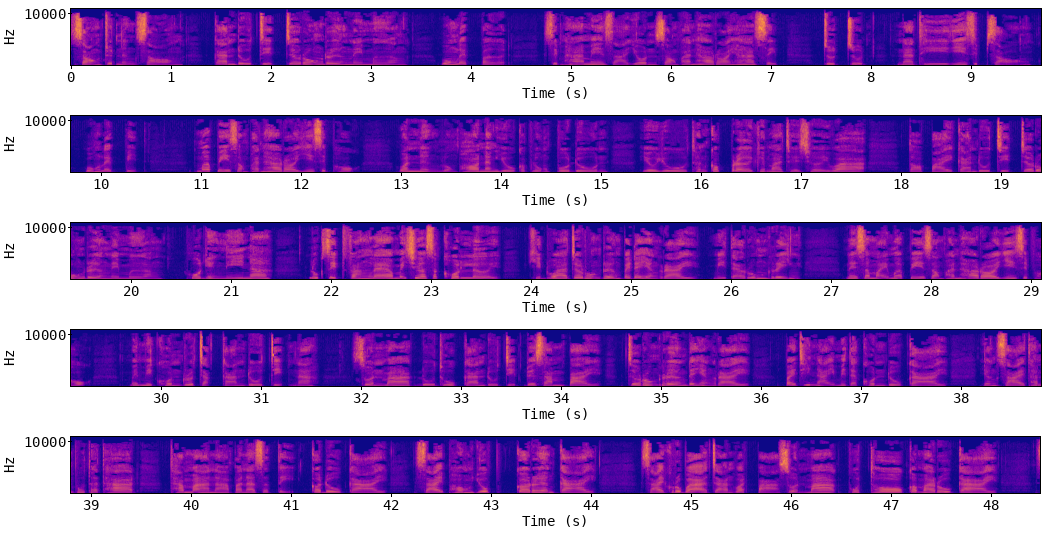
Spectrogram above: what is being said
2.12 การดูจิตจะรุ่งเรืองในเมือง วงเล็บเปิด 15 เมษายน 2550 จุดจุด นาที 22 วงเล็บปิด เมื่อปี 2526 วันหนึ่ง หลวงพ่อนั่งอยู่กับหลวงปู่ดูล อยู่ๆ ท่านก็เปรยขึ้นมาเฉยๆว่า ต่อไปการดูจิตจะรุ่งเรืองในเมือง พูดอย่างนี้นะ ลูกศิษย์ฟังแล้วไม่เชื่อสักคนเลย คิดว่าจะรุ่งเรืองไปได้อย่างไร มีแต่รุ่งริ่ง ในสมัยเมื่อปี 2526 ไม่มีคนรู้จักการดูจิตนะ ส่วนมากดูถูกการดูจิตด้วยซ้ำไป จะรุ่งเรืองได้อย่างไร ไปที่ไหนมีแต่คนดูกาย อย่างสายท่านพุทธทาสทำอาณาปณสติก็ดูกาย สายพองยุบก็เรื่องกาย สายครูบาอาจารย์วัดป่าส่วนมาก พุทโธก็มารู้กาย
